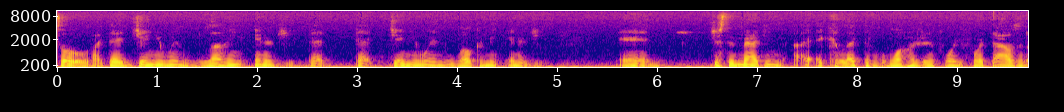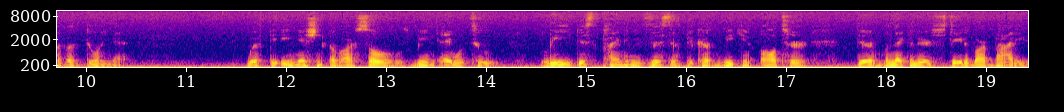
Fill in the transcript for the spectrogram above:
soul, like that genuine loving energy, that that genuine welcoming energy. And just imagine a, collective of 144,000 of us doing that with the ignition of our souls being able to leave this plane of existence because we can alter the molecular state of our bodies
